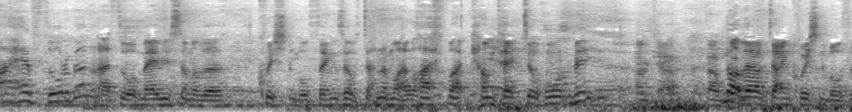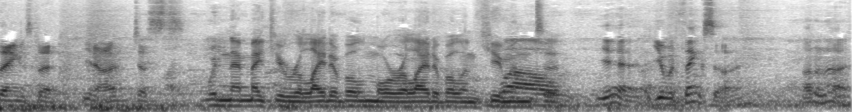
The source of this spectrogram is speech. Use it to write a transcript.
I have thought about it. I thought maybe some of the questionable things I've done in my life might come back to haunt me. Okay. But Not that I've done questionable things, but you know, just Wouldn't that make you relatable, more relatable and human? well, to yeah, you would think so. I don't know,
